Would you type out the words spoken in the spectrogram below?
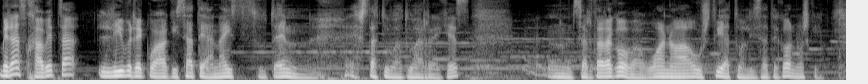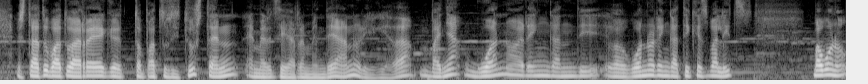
beraz jabetza librekoak izatea naiz zuten estatu batuarrek, ez? Mm, zertarako ba guanoa ustiatu alizateko noski. Estatu batuarrek topatu zituzten 19. mendean, hori egia da, baina guanoaren gandi guanoaren gatik ez balitz, ba bueno,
